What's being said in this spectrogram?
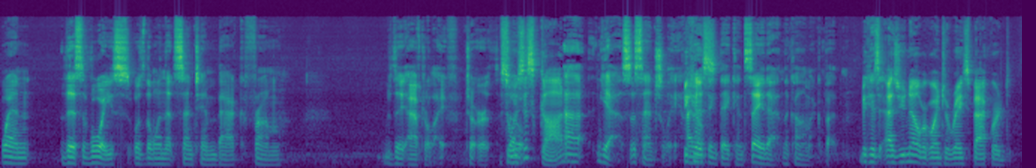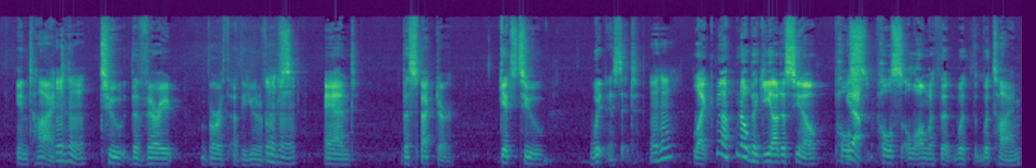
when this voice was the one that sent him back from the afterlife to Earth. So, is this God? Uh, yes, essentially. I don't think they can say that in the comic, but because as you know, we're going to race backward in time Mm-hmm. to the very birth of the universe, and the Spectre gets to witness it. Mm-hmm. Like, yeah, no biggie. I'll just you know pulse Yeah. pulse along with it with with time.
